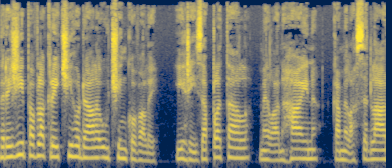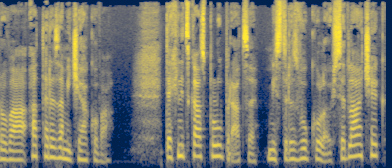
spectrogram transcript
V režii Pavla Krejčího dále účinkovali Jiří Zapletal, Milan Hain, Kamila Sedlárová a Tereza Mičáková. Technická spolupráce, mistr zvuku Leoš Sedláček,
